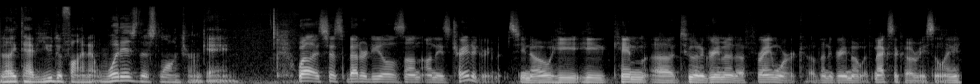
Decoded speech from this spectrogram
and I'd like to have you define it. What is this long-term gain? Well, it's just better deals on, on these trade agreements. You know, he, he came uh, to an agreement, a framework of an agreement with Mexico recently.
